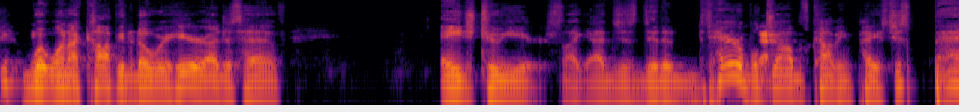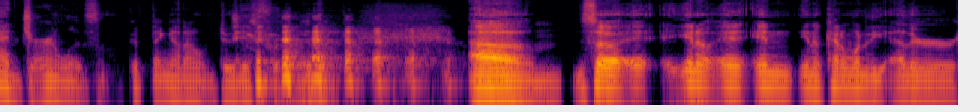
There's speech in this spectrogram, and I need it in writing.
but when I copied it over here, I just have aged two years. Like I just did a terrible yeah. job of copying paste. Just bad journalism. Good thing I don't do this for a living. um. So eh, you know, and, and you know, kind of one of the other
